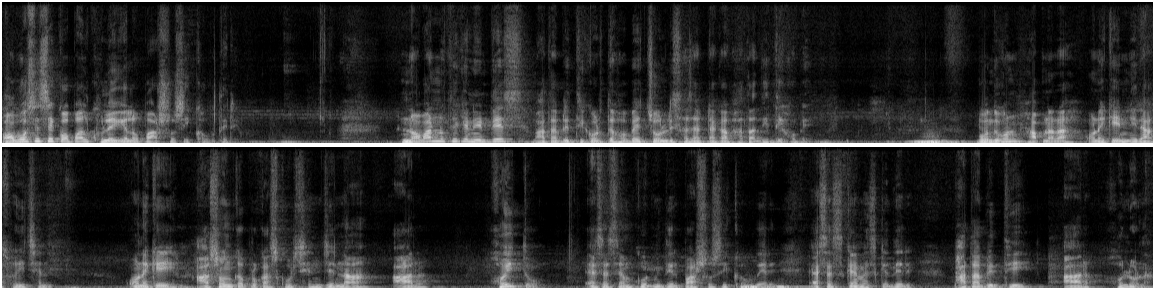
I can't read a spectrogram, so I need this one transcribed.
অবশেষে কপাল খুলে গেল পার্শ্ব শিক্ষকদের। নবান্ন থেকে নির্দেশ, ভাতা বৃদ্ধি করতে হবে, চল্লিশ হাজার টাকা ভাতা দিতে হবে। বন্ধুগণ, আপনারা অনেকেই নিরাশ হয়েছেন অনেকেই আশঙ্কা প্রকাশ করছেন যে না, আর হয়তো এসএসএম কর্মীদের, পার্শ্ব শিক্ষকদের, এসএস কেমএসকেদের ভাতা বৃদ্ধি আর হলো না।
